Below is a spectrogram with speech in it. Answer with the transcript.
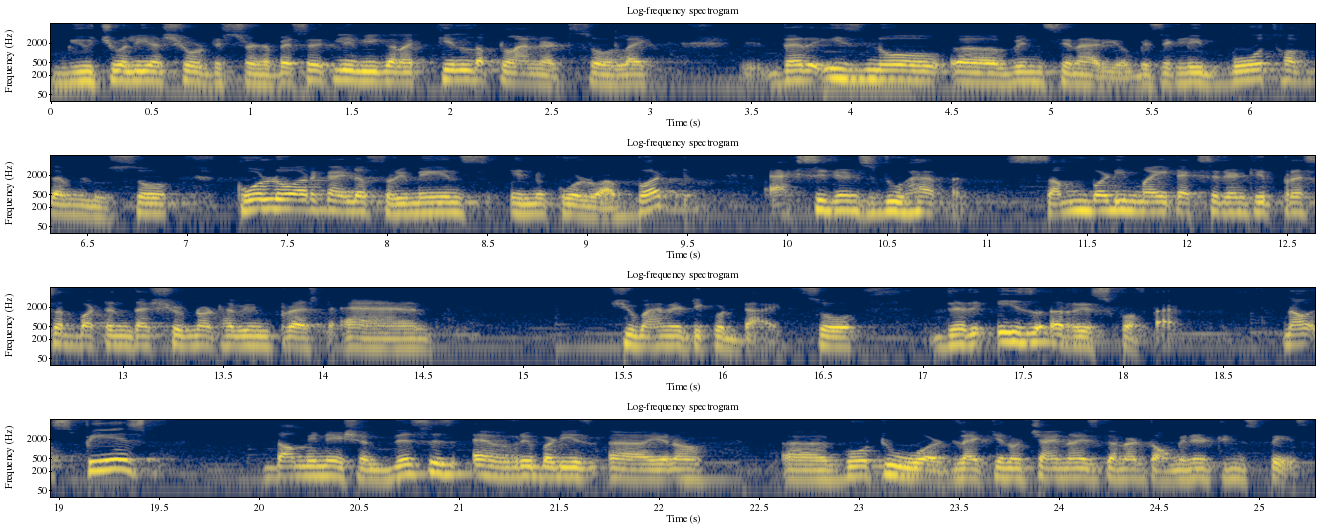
mutually assured destruction basically we're gonna kill the planet. So like there is no uh, win scenario. Basically both of them lose. So cold war kind of remains in a cold war. But accidents do happen. Somebody might accidentally press a button that should not have been pressed and humanity could die. So there is a risk of that. Now space domination. This is everybody's uh, you know uh, go toward like you know china is to dominate in space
